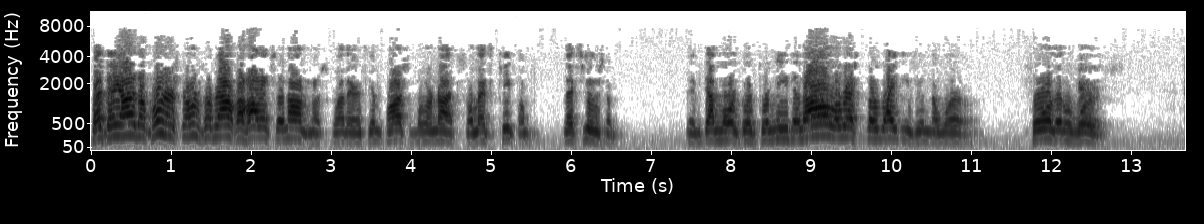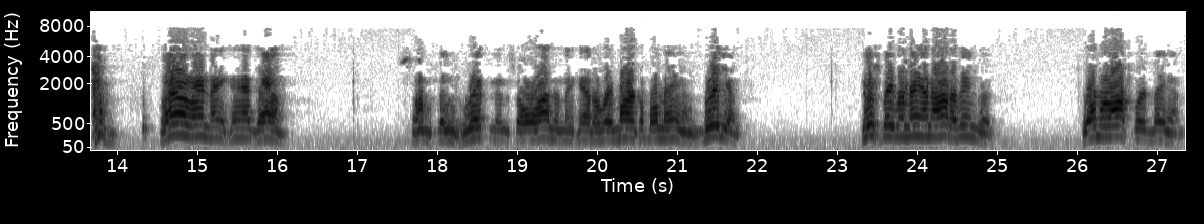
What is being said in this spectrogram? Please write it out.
But they are the cornerstones of Alcoholics Anonymous, whether it's impossible or not. So let's keep them. Let's use them. They've done more good for me than all the rest of the writings in the world. Four little words. well, then they had um, some things written and so on, and they had a remarkable man, brilliant, newspaper man out of England, former Oxford man,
